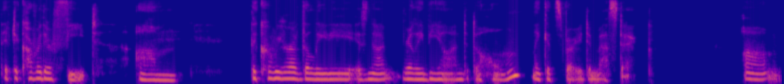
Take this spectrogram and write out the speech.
They have to cover their feet. Um, the career of the lady is not really beyond the home like it's very domestic. Um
